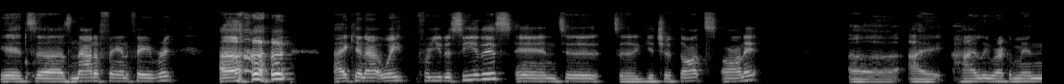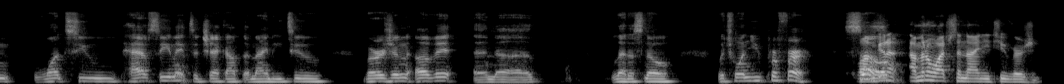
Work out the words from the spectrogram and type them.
it's uh it's not a fan favorite. Uh I cannot wait for you to see this and to to get your thoughts on it. Uh I highly recommend once you have seen it to check out the 92 version of it and uh let us know which one you prefer. So Well, I'm gonna I'm gonna watch the 92 version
